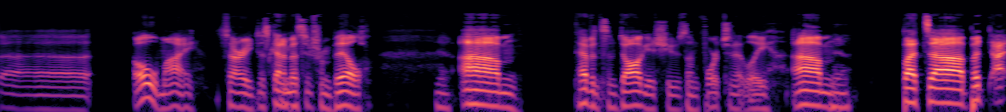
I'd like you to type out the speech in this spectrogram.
uh, oh my, sorry, just got a message from Bill. Yeah. Um, having some dog issues, unfortunately. Um, Yeah. but uh, but I.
